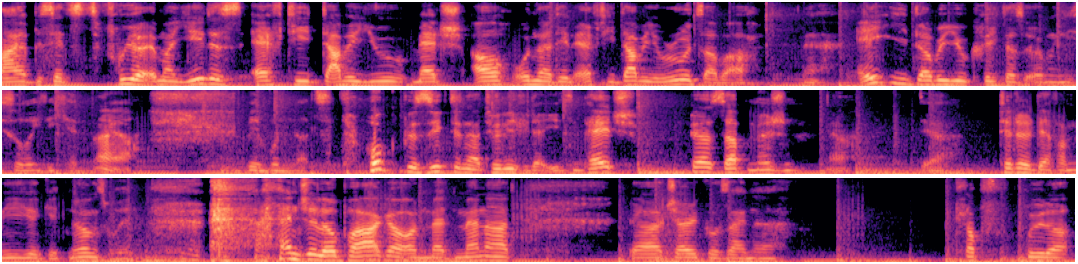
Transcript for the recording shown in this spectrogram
war bis jetzt früher immer jedes FTW-Match auch unter den FTW Roots, aber AEW kriegt das irgendwie nicht so richtig hin. Naja, wen wundert's. Hook besiegte natürlich wieder Ethan Page per Submission. Ja, der Titel der Familie geht nirgendwo hin. Angelo Parker und Matt Mannard, ja, Jericho seine Klopfbrüder,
